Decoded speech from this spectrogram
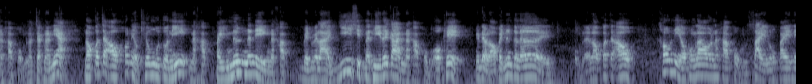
นะครับผมหลังจากนั้นเนี่ย เราก็จะเอาข้าวเหนียวเคี่ยวงูตัวนี้นะครับไปนึ่งนั่นเองนะครับเป็นเวลา 20 นาทีด้วยกันนะครับผมโอเคงั้นเดี๋ยวเราไปนึ่งกันเลย ผมแล้วเราก็จะเอาข้าวเหนียวของเรานะครับผมใส่ลงไปใน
